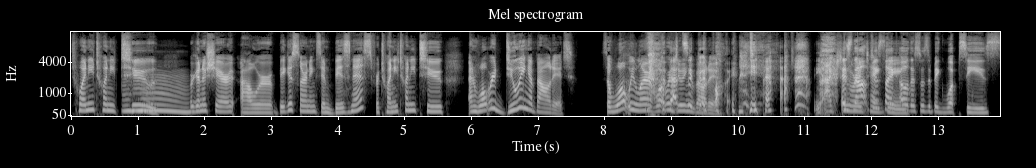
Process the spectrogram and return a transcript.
2022. Mhm. We're going to share our biggest learnings in business for 2022 and what we're doing about it. So, what we learned, what we're doing about it. yeah. The action It's we're not taking. just like, oh, this was a big whoopsies.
